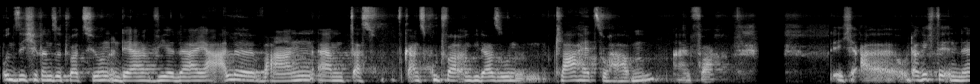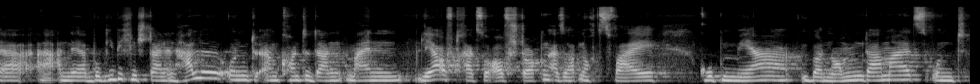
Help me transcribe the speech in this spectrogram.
unsicheren Situation, in der wir da ja alle waren, ähm, das ganz gut war, irgendwie da so eine Klarheit zu haben, einfach. Ich äh, unterrichte in der, äh, an der Burg Giebichenstein in Halle und ähm, konnte dann meinen Lehrauftrag so aufstocken. Also habe noch zwei Gruppen mehr übernommen damals und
